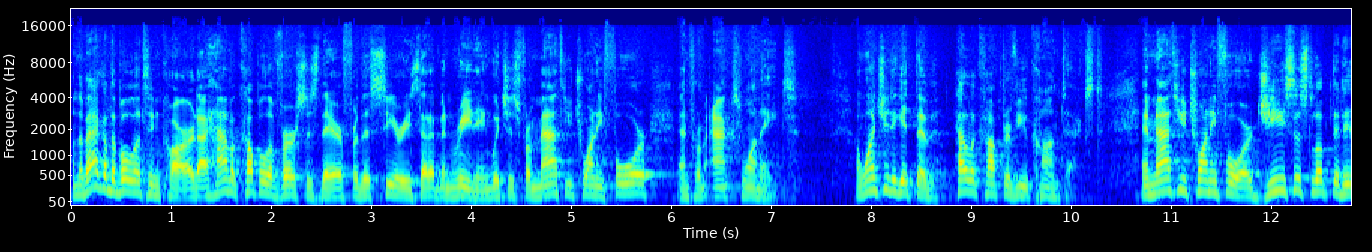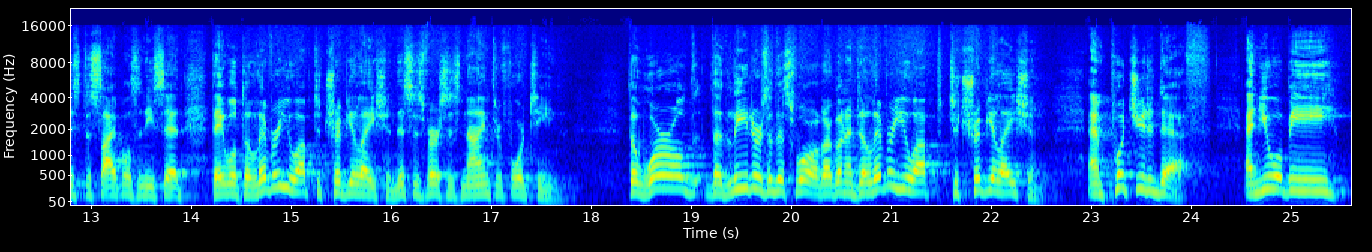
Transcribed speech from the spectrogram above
On the back of the bulletin card, I have a couple of verses there for this series that I've been reading, which is from Matthew 24 and from Acts 1 8. I want you to get the helicopter view context. In Matthew 24, Jesus looked at his disciples and he said, They will deliver you up to tribulation. This is verses 9 through 14. The world, the leaders of this world are going to deliver you up to tribulation and put you to death. And you will be,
